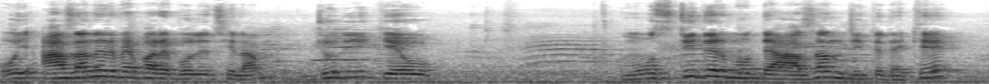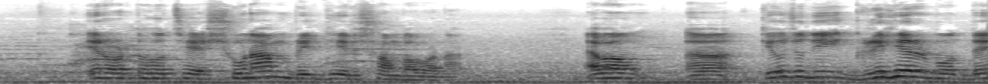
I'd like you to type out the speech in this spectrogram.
ওই আজানের ব্যাপারে বলেছিলাম, যদি কেউ মসজিদের মধ্যে আজান দিতে দেখে, এর অর্থ হচ্ছে সুনাম বৃদ্ধির সম্ভাবনা। এবং কেউ যদি গৃহের মধ্যে,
